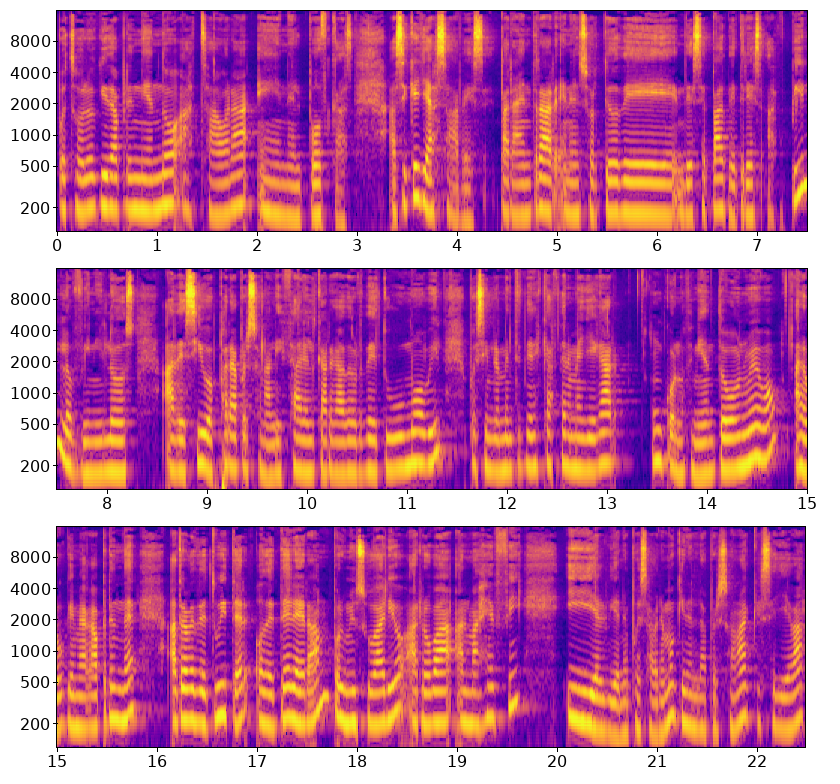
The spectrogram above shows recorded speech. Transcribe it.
pues, todo lo que he ido aprendiendo hasta ahora en el podcast. Así que ya sabes, para entrar en el sorteo de, ese pack de tres Azpil, los vinilos adhesivos para personalizar el cargador de tu móvil, pues simplemente tienes que hacerme llegar un conocimiento nuevo, algo que me haga aprender, a través de Twitter o de Telegram por mi usuario arroba almajefi y el viernes pues sabremos quién es la persona que se lleva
